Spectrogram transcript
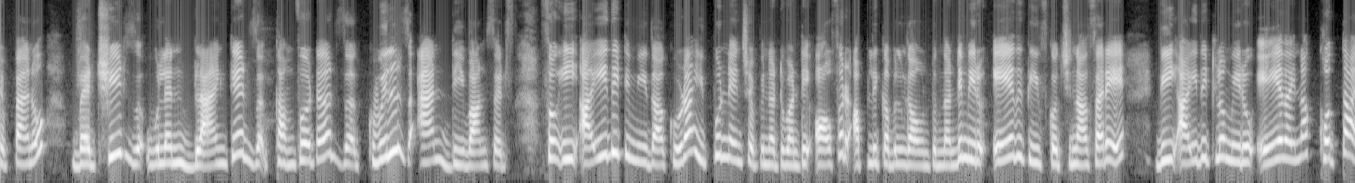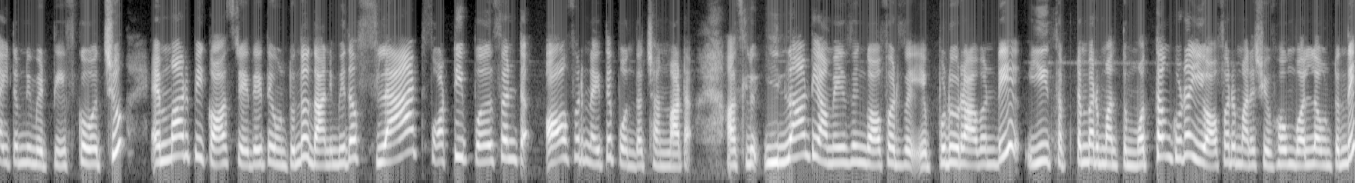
చెప్పానో bedsheets woollen blankets comforters quilts and divan sets. So ఈ ఐదిటి మీద కూడా ఇప్పుడు నేను చెప్పినటువంటి ఆఫర్ అప్లికబుల్గా ఉంటుందండి. మీరు ఏది తీసుకొచ్చినా సరే ఈ ఐదిట్లో మీరు ఏదైనా కొత్త ఐటమ్ని మీరు తీసుకోవచ్చు. ఎంఆర్పి కాస్ట్ ఏదైతే ఉంటుందో దాని మీద ఫ్లాట్ ఫార్టీ పర్సెంట్ ఆఫర్ని అయితే పొందొచ్చు అనమాట అసలు ఇలాంటి అమేజింగ్ ఆఫర్స్ ఎప్పుడు రావండి. ఈ సెప్టెంబర్ మంత్ మొత్తం కూడా ఈ ఆఫర్ మన శివ్ హోమ్ వల్ల ఉంటుంది.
